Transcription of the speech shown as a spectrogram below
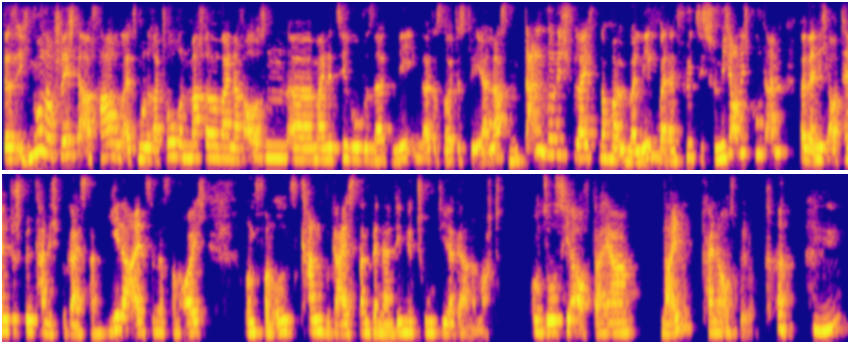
dass ich nur noch schlechte Erfahrungen als Moderatorin mache, weil nach außen äh, meine Zielgruppe sagt, nee, Inga, das solltest du eher lassen. Dann würde ich vielleicht nochmal überlegen, weil dann fühlt sich für mich auch nicht gut an, weil wenn ich authentisch bin, kann ich begeistern. Jeder einzelne von euch und von uns kann begeistern, wenn er Dinge tut, die er gerne macht. Und so ist hier auch. Daher Nein, keine Ausbildung. mhm.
